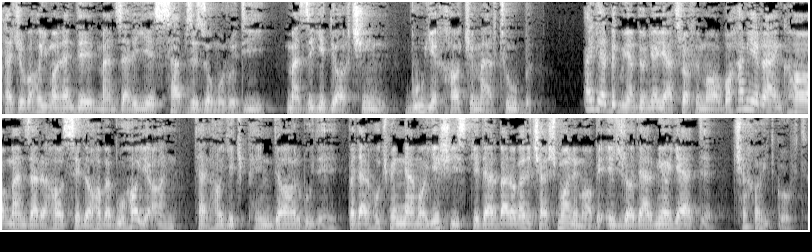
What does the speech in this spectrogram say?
تجربه های مانند منظره سبز زمردی، مزه دارچین، بوی خاک مرتوب اگر بگویم دنیای اطراف ما با همه رنگ ها، منظره ها، صداها و بوهای آن تنها یک پندار بوده و در حکم نمایشی است که در برابر چشمان ما به اجرا در میآید چه خواهید گفت؟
